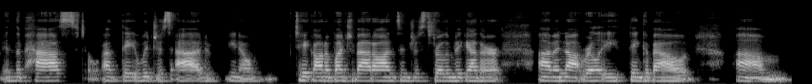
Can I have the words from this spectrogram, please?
in the past, uh, they would just add, you know, take on a bunch of add-ons and just throw them together, um, and not really think about um,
